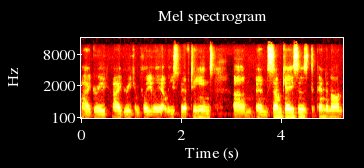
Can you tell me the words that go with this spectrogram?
I agree. I agree completely. At least 15s. Um, in some cases, depending on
